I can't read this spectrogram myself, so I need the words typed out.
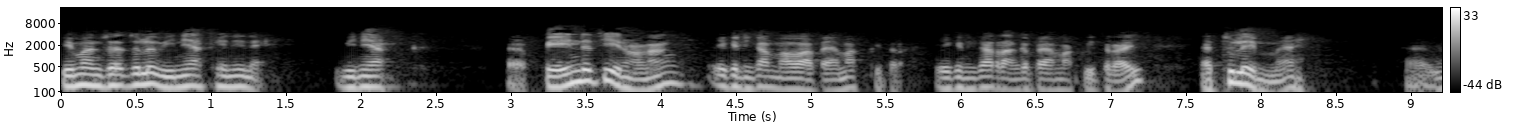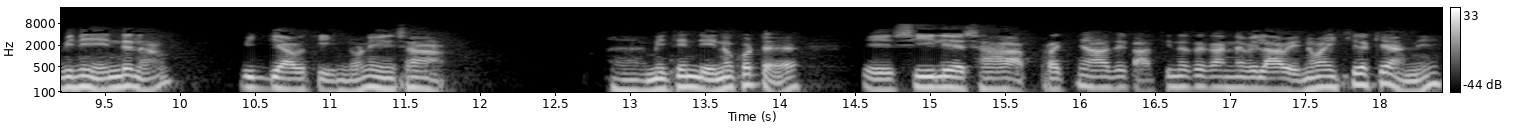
මේ මනුස්සය තුළ විනයක් එන්නේ නැහැ. විනයක් පේන්න තියෙනවා නම් ඒක නිකන් මවාපෑමක් විතරයි. ඒක නිකන් රංගපෑමක් විතරයි. ඇතුළෙන්ම විනය එන්න නම් විද්‍යාව තියෙන්න ඕනේ. ඒ නිසා මෙතෙන් එනකොට ඒ සීලය සහ ප්‍රඥාව දෙක අතිනත ගන්න වෙලාව එනවයි කියලා කියන්නේ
